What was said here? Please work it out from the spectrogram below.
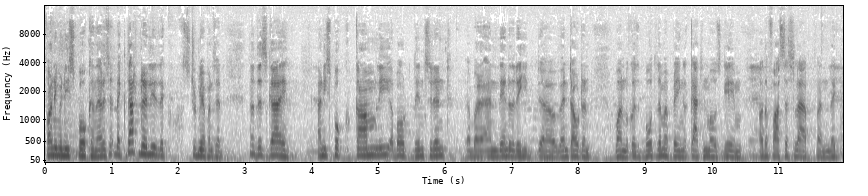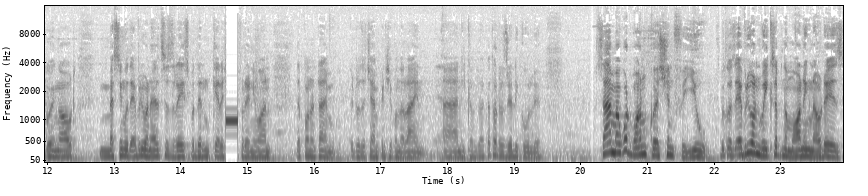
funny when he spoke, and I said, like that really like stood me up and said, "No, this guy." And he spoke calmly about the incident, uh, but and at the end of the day, he uh, went out and won because both of them are playing a cat and mouse game Yeah. or the fastest lap and like going out, messing with everyone else's race, but they didn't care a for anyone. At that point in time, it was a championship on the line, and he comes back. I thought it was really cool. Yeah. Sam, I've got one question for you because everyone wakes up in the morning nowadays,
